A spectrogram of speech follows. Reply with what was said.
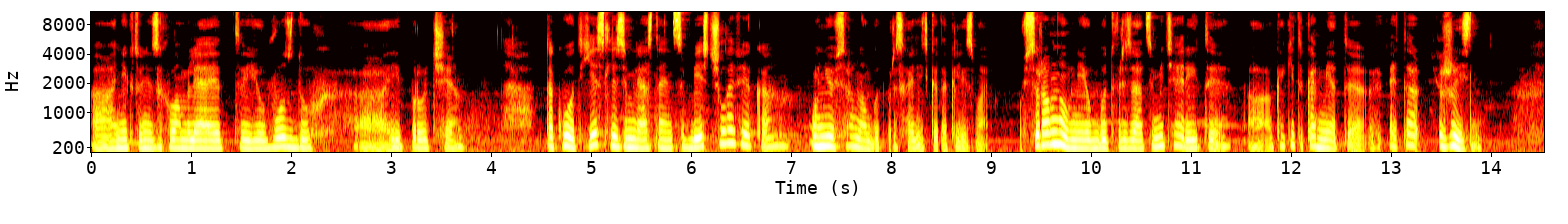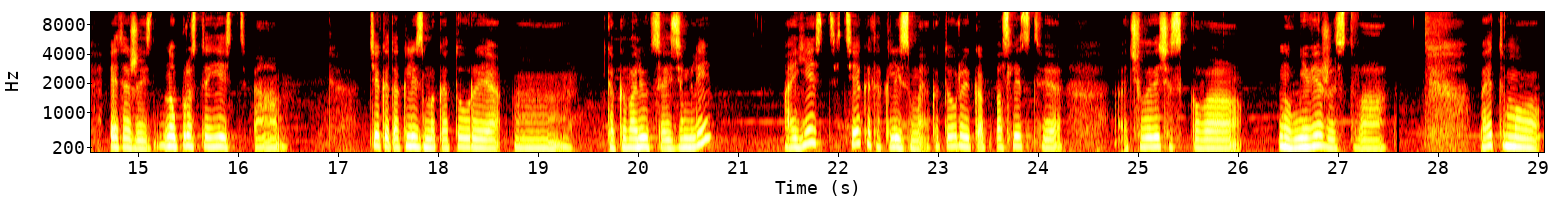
а, никто не захламляет ее воздух а, и прочее. Так вот, если Земля останется без человека, у нее все равно будут происходить катаклизмы все равно в нее будут врезаться метеориты, а, какие-то кометы. Это жизнь. Это жизнь. Но просто есть а, те катаклизмы, которые как эволюция Земли, а есть те катаклизмы, которые как последствия человеческого ну, невежества. Поэтому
